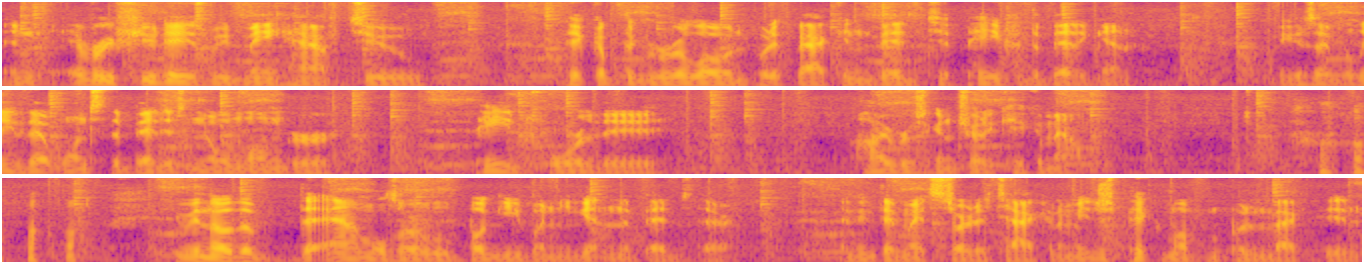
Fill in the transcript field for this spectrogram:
And every few days we may have to pick up the gorilla and put it back in bed to pay for the bed again. Because I believe that once the bed is no longer paid for, the hivers are going to try to kick him out. Even though the, the animals are a little buggy when you get in the beds there. I think they might start attacking him. You just pick him up and put him back in.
